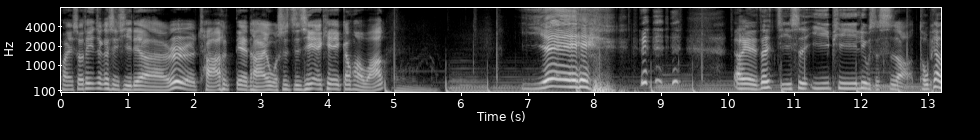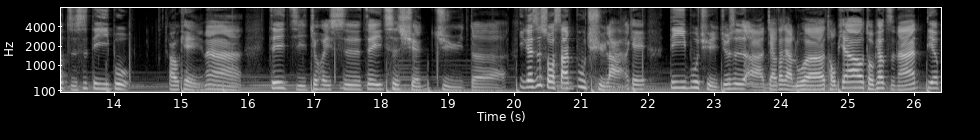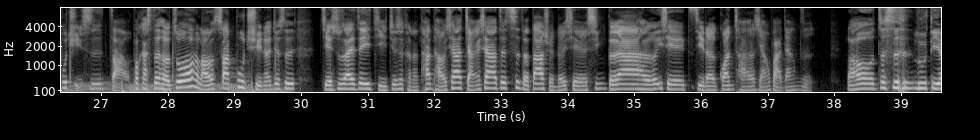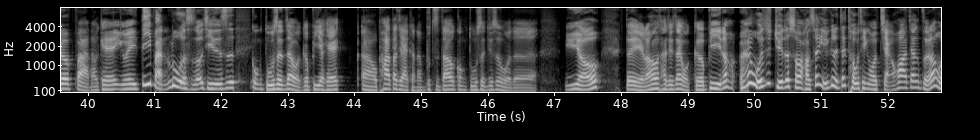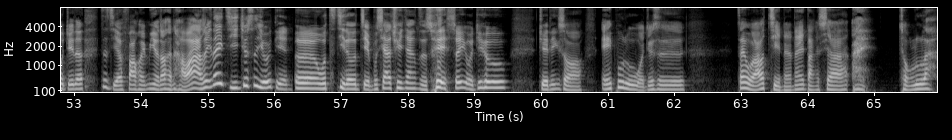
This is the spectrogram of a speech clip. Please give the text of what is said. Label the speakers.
Speaker 1: 欢迎收听这个星期的日常电台，我是知青 A.K.A 钢化王，耶、yeah!！OK，这集是 EP 六十四哦，投票只是第一步。OK，那这一集就会是这一次选举的，应该是说三部曲啦。OK。第一部曲就是啊、教大家如何投票，投票指南。第二部曲是找 podcast 合作，然后三部曲呢就是结束在这一集，就是可能探讨一下，讲一下这次的大选的一些心得啊，和一些自己的观察和想法这样子。然后这是录第二版，OK，因为第一版录的时候其实是工读生在我隔壁，OK，啊、我怕大家可能不知道，工读生就是我的。女友。对，然后他就在我隔壁，然后然后 我就觉得说，好像有一个人在偷听我讲话这样子，让我觉得自己的发挥没有到很好啊，所以那一集就是有一点呃，我自己都剪不下去这样子，所以 所以我就决定说，诶，不如我就是在我要剪的那一当下，哎，重录啦，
